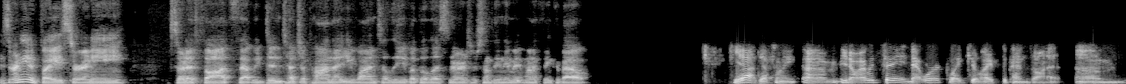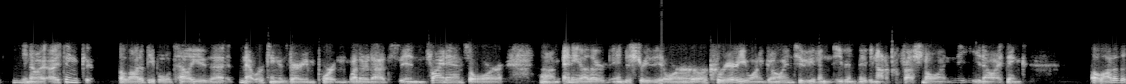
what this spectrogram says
is there any advice or any sort of thoughts that we didn't touch upon that you wanted to leave with the listeners or something they might want to think about? Yeah, definitely. Um, you know, I would say network like your life depends on it. Um, you know, I, I think a lot of people will tell you that networking is very important, whether that's in finance or um, any other industry or, or career you want to go into, even even maybe not a professional one. You know, I think a lot of the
